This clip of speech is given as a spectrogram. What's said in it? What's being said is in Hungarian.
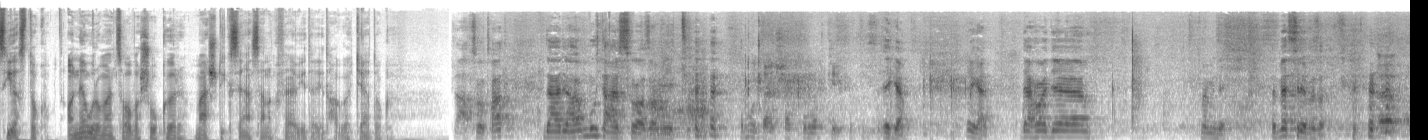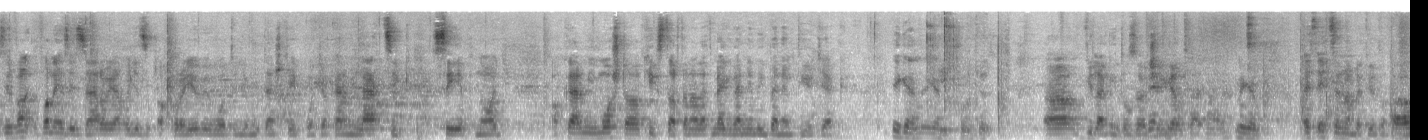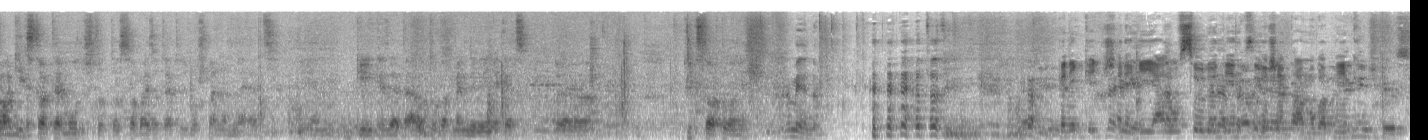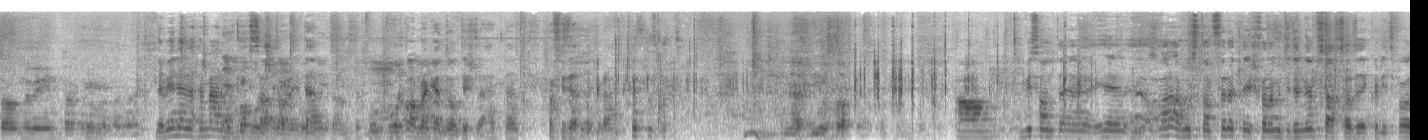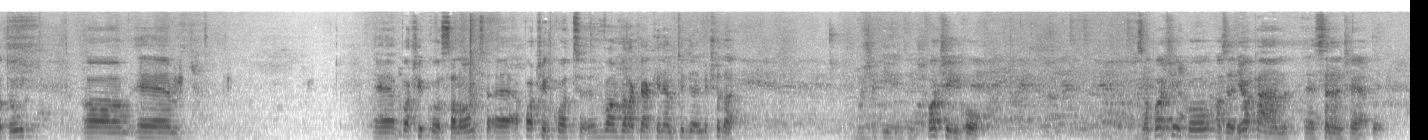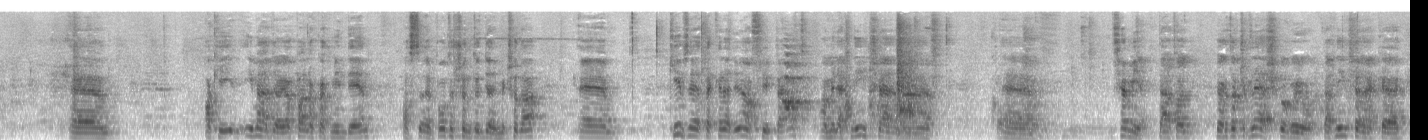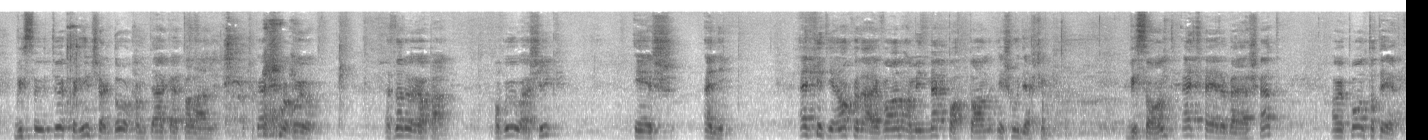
Sziasztok! A Neuromance olvasókör második szeánszának felvételét hallgatjátok. Látszódhat, de hogy a mutáns szó az, amit... A mutánság körül kéket Igen, igen. De hogy... Na mindegy. Ez messzire vezet. Azért van, van ez egy zárója, hogy ez akkor a jövő volt, ugye a mutáns kékpontja, akármi látszik, szép, nagy, akármi most a Kickstarter-nál lehet megvenni, amíg be nem tiltják. Igen, igen, Két pontot. A világító zöldséget. Igen. Ez egyszerűen nem betiltották. a. Kickstarter módosította a szabályzatát, hogy most már nem lehet ilyen génkezelt állatokat, meg növényeket uh, kickstartolni. Na miért nem? Pedig egy seregélyjáró szőlőt én szívesen támogatnék. Nincs kész a növény, tehát De miért nem lehetne már kickstartolni? sereg Tehát Armageddon-t is lehetne, ha fizetnek rá. A, viszont eh, aláhúztam fölötte is valamit, hogy nem százszerzékkal itt voltunk. A, eh, eh, pacsinkó szalont. Eh, a pacsinkót van valaki, aki nem tudja, hogy micsoda? Pacsinkó. A pacsinkó az egy japán eh, szerencsejáték. Eh, aki imádja a japánokat mindén, azt eh, pontosan tudja, hogy micsoda. Eh, Képzeljetek el egy olyan flippert, aminek nincsen eh, semmilyen. Tehát, hogy gyakorlatilag csak leesik a golyó. Tehát nincsenek eh, visszaütők, vagy nincsenek dolgok, amit el kell találni. Csak esik a golyó. Ez nagyon japán. A golyó esik, és ennyi. Egy-két ilyen akadály van, amin megpattan, és úgy esik. Viszont egy helyre beesett, ami pontot ér.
